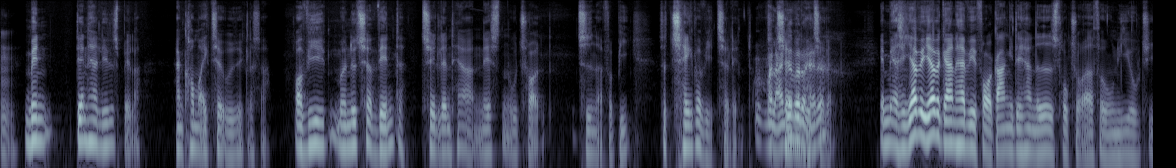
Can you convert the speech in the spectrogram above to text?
Mm. Men den her lille spiller, han kommer ikke til at udvikle sig. Og vi er nødt til at vente til den her næsten U12 tiden er forbi. Så taber vi et talent. Hvor langt vil du have det? Jamen, altså, jeg vil, jeg vil gerne have, at vi får gang i det her nede struktureret for U9 og U10.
